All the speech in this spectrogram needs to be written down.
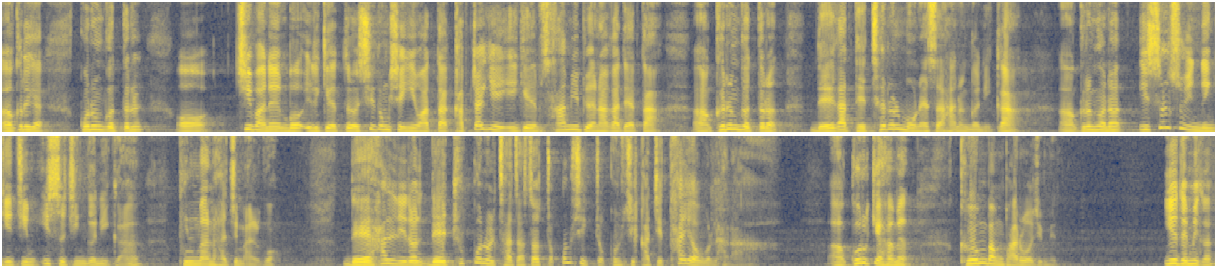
음. 어, 그러니까 그런 것들을 어, 집안에 뭐 이렇게 또 시동생이 왔다 갑자기 이게 삶이 변화가 됐다. 어, 그런 것들은 내가 대처를 못해서 하는 거니까 어, 그런 거는 있을 수 있는 게 지금 있어진 거니까 불만하지 말고 내 할 일을 내 주권을 찾아서 조금씩 조금씩 같이 타협을 하라. 아, 그렇게 하면 금방 바로워집니다. 이해됩니까?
